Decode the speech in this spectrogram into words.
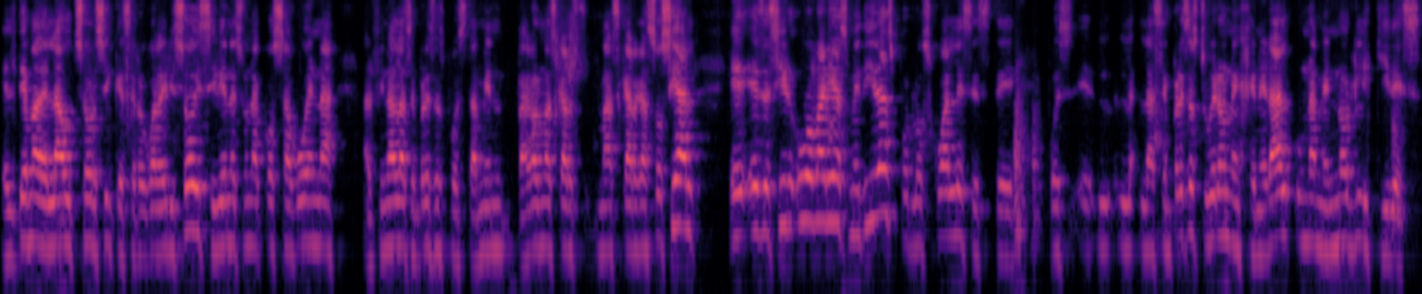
el tema del outsourcing que se regularizó y si bien es una cosa buena, al final las empresas pues también pagaron más, más carga social, eh, es decir, hubo varias medidas por las cuales este, pues, eh, las empresas tuvieron en general una menor liquidez.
